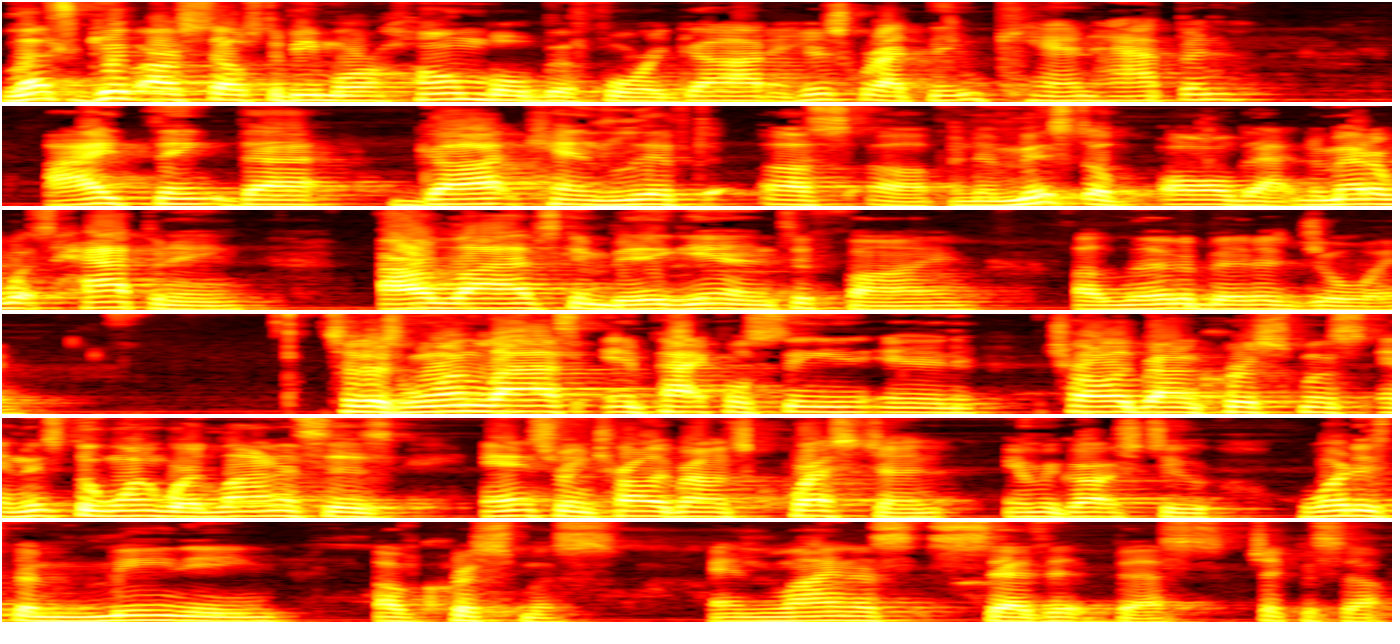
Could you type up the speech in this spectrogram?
Let's give ourselves to be more humble before God. And here's what I think can happen I think that God can lift us up. In the midst of all that, no matter what's happening, our lives can begin to find a little bit of joy. So there's one last impactful scene in Charlie Brown Christmas, and it's the one where Linus is answering Charlie Brown's question in regards to what is the meaning of Christmas. And Linus says it best. Check this out.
